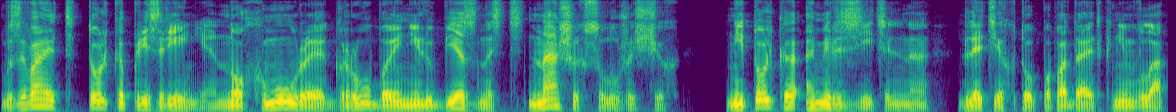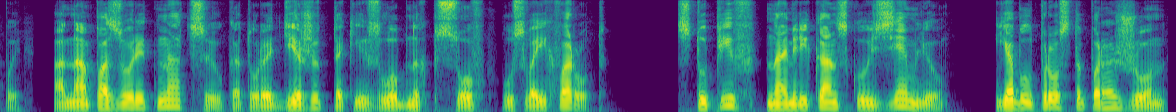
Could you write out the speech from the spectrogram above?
вызывает только презрение, но хмурая, грубая нелюбезность наших служащих не только омерзительна для тех, кто попадает к ним в лапы, она позорит нацию, которая держит таких злобных псов у своих ворот. Ступив на американскую землю, я был просто поражен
